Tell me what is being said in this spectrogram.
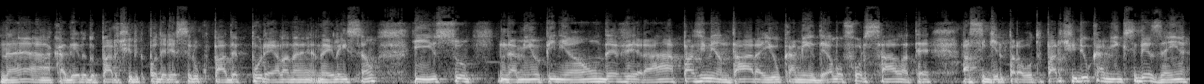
né? A cadeira do partido que poderia ser ocupada por ela na, na eleição e isso, na minha opinião, deverá pavimentar aí o caminho dela ou forçá-la até a seguir para outro partido e o caminho que se desenha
